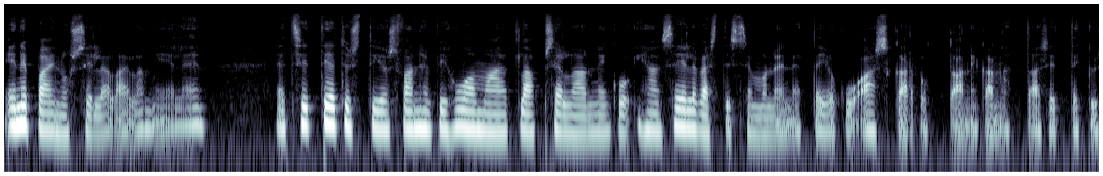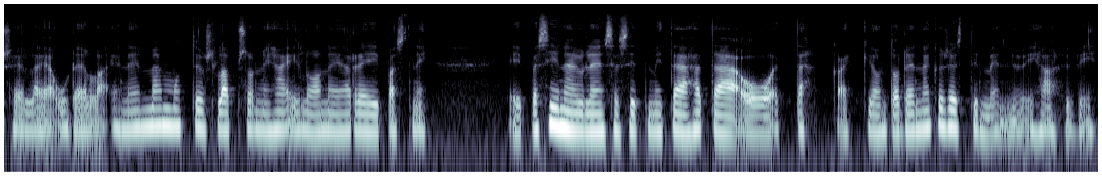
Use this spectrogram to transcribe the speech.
ei ne painu sillä lailla mieleen. Sitten tietysti jos vanhempi huomaa, että lapsella on niinku ihan selvästi semmoinen, että joku askarruttaa, niin kannattaa sitten kysellä ja udella enemmän. Mutta jos lapsi on ihan iloinen ja reipas, niin eipä siinä yleensä sitten mitään hätää ole, että kaikki on todennäköisesti mennyt ihan hyvin.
